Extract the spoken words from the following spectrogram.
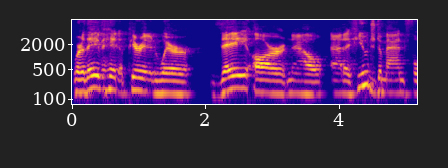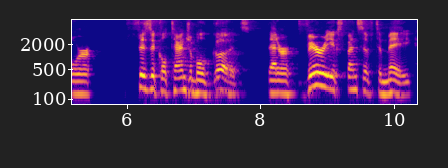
where they've hit a period where they are now at a huge demand for physical, tangible goods that are very expensive to make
